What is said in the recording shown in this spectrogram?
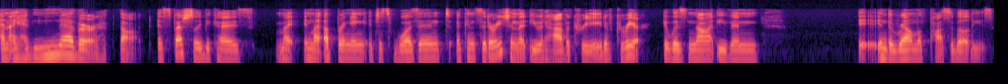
And I had never thought, especially because my in my upbringing, it just wasn't a consideration that you would have a creative career. It was not even in the realm of possibilities.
